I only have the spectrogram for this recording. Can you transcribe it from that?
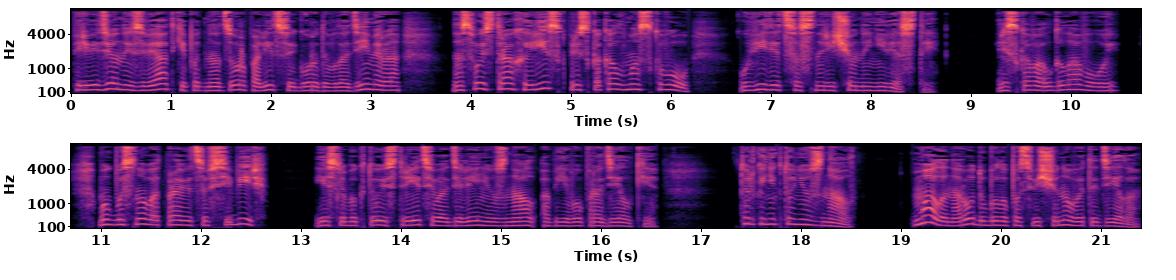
переведенный из Вятки под надзор полиции города Владимира, на свой страх и риск прискакал в Москву увидеться с нареченной невестой. Рисковал головой, мог бы снова отправиться в Сибирь, если бы кто из третьего отделения узнал об его проделке. Только никто не узнал. Мало народу было посвящено в это дело.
